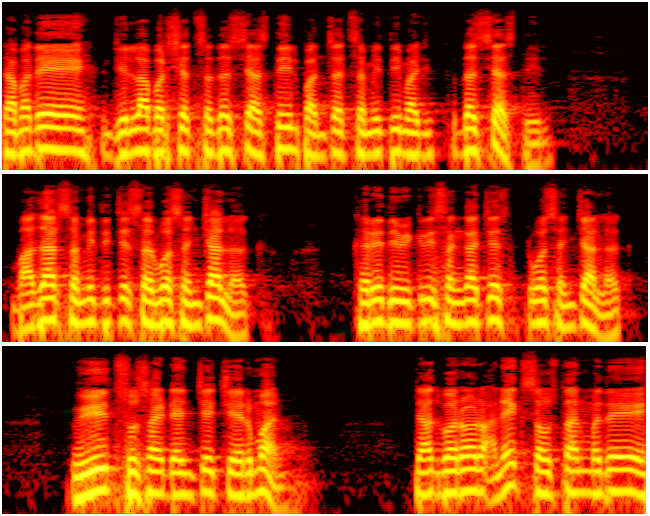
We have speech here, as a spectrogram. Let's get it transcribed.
त्यामध्ये जिल्हा परिषद सदस्य असतील पंचायत समिती माझी सदस्य असतील बाजार समितीचे सर्व संचालक खरेदी विक्री संघाचे सर्व संचालक विविध सोसायट्यांचे चेअरमन त्याचबरोबर अनेक संस्थांमध्ये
